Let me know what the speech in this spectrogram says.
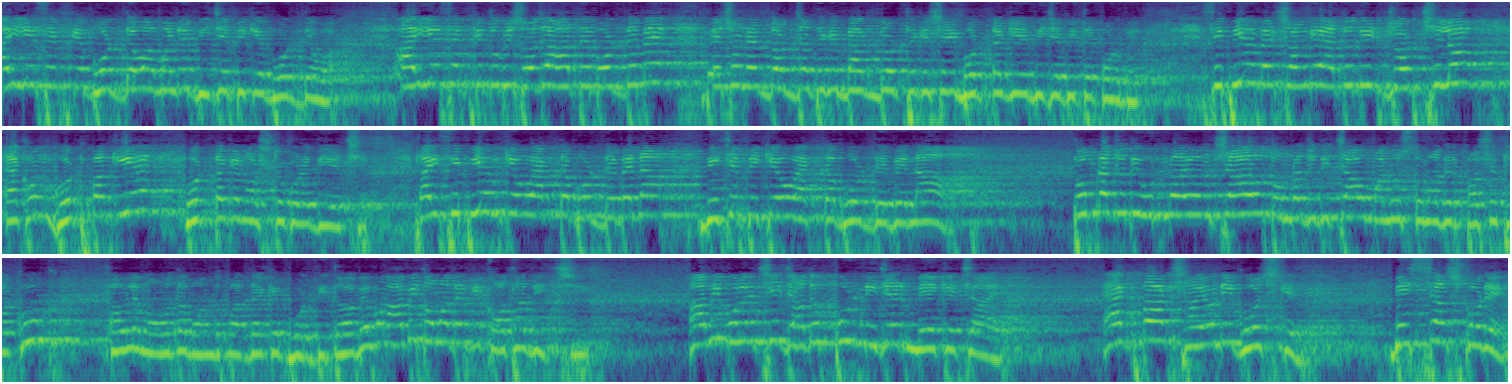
আইএসএফকে vote দেওয়া মানে বিজেপিকে ভোট দেওয়া। আইএসএফকে তুমি সোজা হাতে ভোট দেবে, পেছনের দরজা থেকে ব্যাকডোর থেকে সেই ভোটটা গিয়ে বিজেপিতে পড়বে। সিপিএম এর সঙ্গে এতদিন জোট ছিল, এখন ভোট পাকিয়ে ভোটটাকে নষ্ট করে দিয়েছে। তাই সিপিএম কেউ একটা ভোট দেবে না, বিজেপি কেউ একটা ভোট দেবে না। তোমরা যদি উন্নয়ন চাও, তোমরা যদি চাও মানুষ তোমাদের পাশে থাকুক, তাহলে মমতা বন্দ্যোপাধ্যায়কে ভোট দিতে হবে। এবং আমি তোমাদেরকে কথা দিচ্ছি আমি বলেছি, যাদবপুর নিজের মেয়েকে চায়। একবার সায়নী ঘোষকে বিশ্বাস করে,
